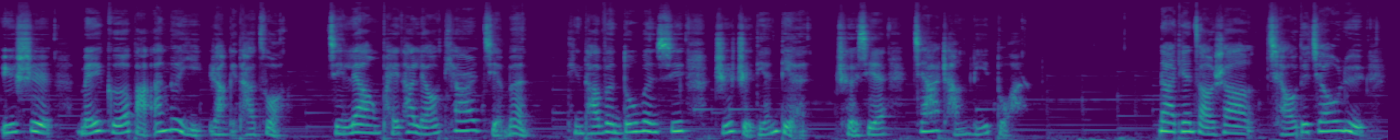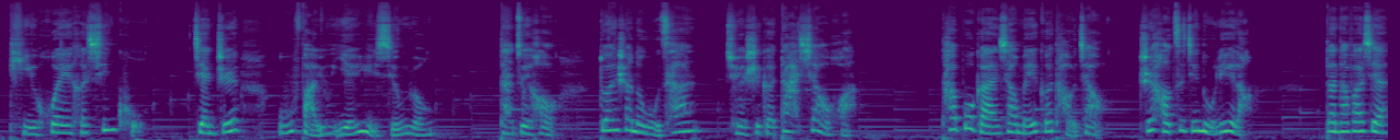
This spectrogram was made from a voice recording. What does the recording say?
于是梅格把安乐椅让给她坐，尽量陪她聊天解闷。听他问东问西，指指点点，扯些家长里短。那天早上，乔的焦虑、体会和辛苦，简直无法用言语形容。但最后端上的午餐却是个大笑话。他不敢向梅格讨教，只好自己努力了。但他发现，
